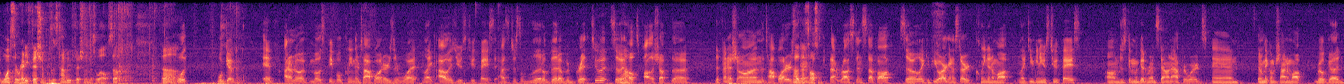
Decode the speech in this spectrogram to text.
once they're ready, fish them because it's time to be fishing them as well. So. Um, We'll, we'll give if I don't know if most people clean their top waters or what. Like I always use toothpaste. It has just a little bit of a grit to it, so it helps polish up the the finish on the top waters. Oh, that's awesome. Get that rust and stuff off. So like if you are gonna start cleaning them up, like you can use toothpaste. Um, just give them a good rinse down afterwards, and it'll make them shine them up real good,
